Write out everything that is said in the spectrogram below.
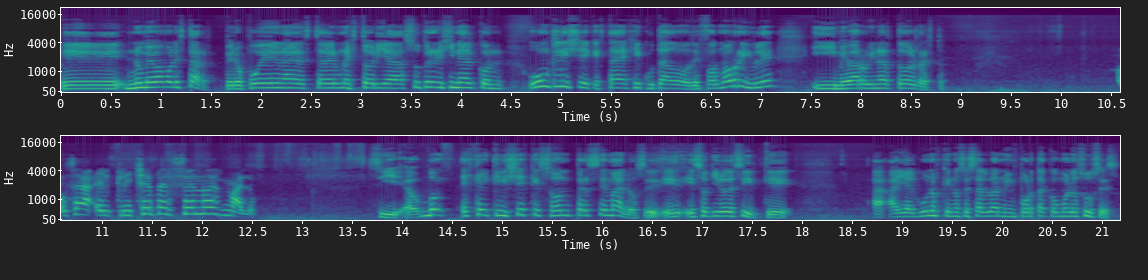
eh, no me va a molestar. Pero pueden estar una historia súper original con un cliché que está ejecutado de forma horrible y me va a arruinar todo el resto. O sea, el cliché per se no es malo. Sí, eh, es que hay clichés que son per se malos. E, e, eso quiero decir, que hay algunos que no se salvan no importa cómo los uses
